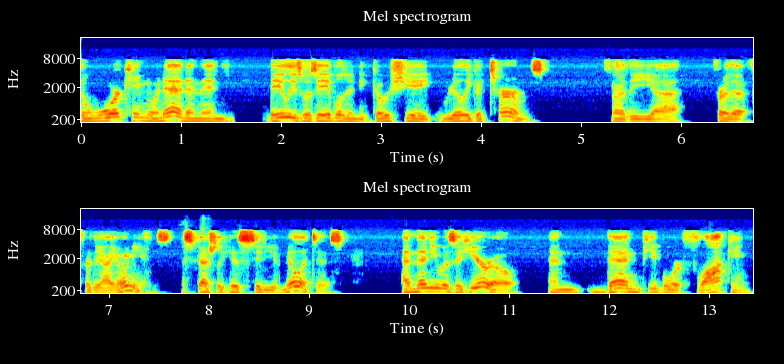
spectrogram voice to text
the war came to an end, and then Thales was able to negotiate really good terms for the uh, for the for the Ionians, especially his city of Miletus, and then he was a hero. And then people were flocking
